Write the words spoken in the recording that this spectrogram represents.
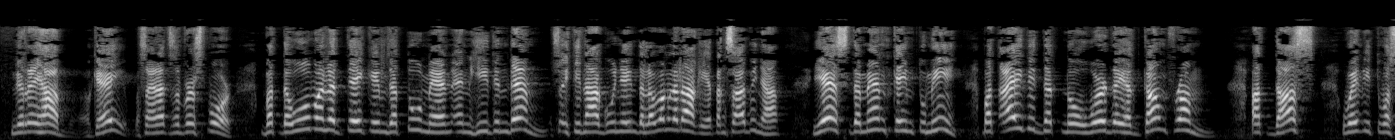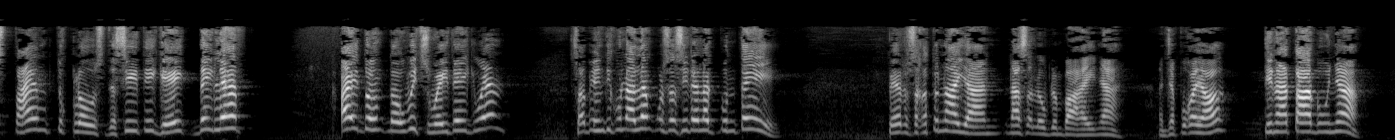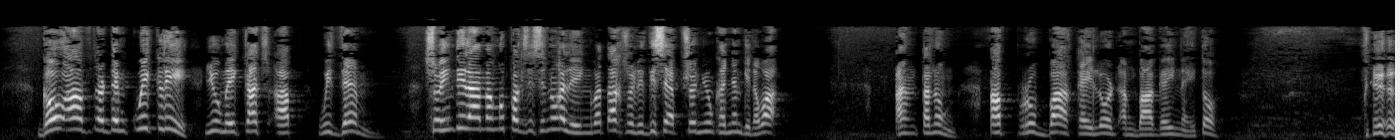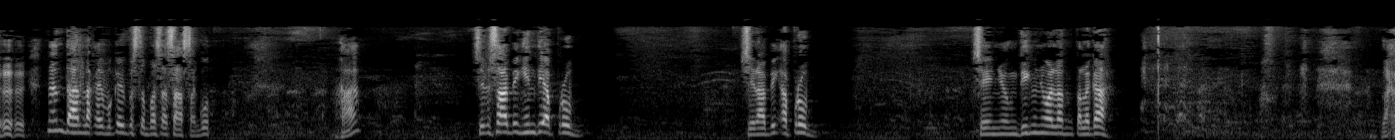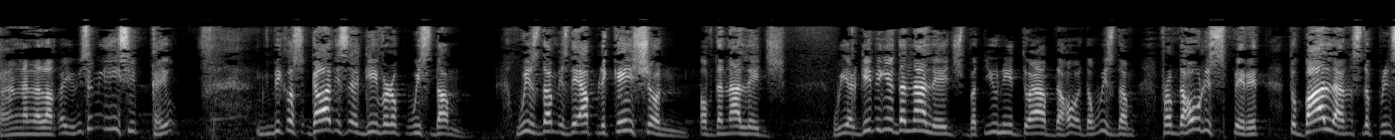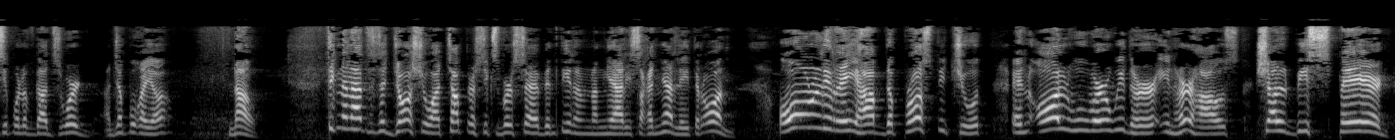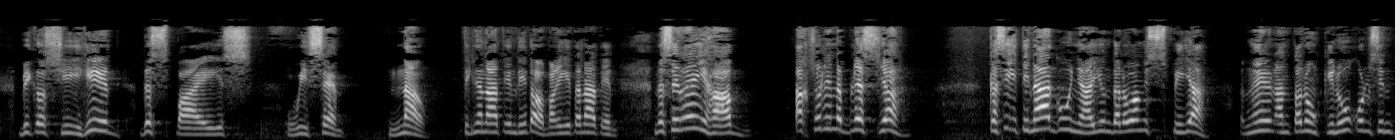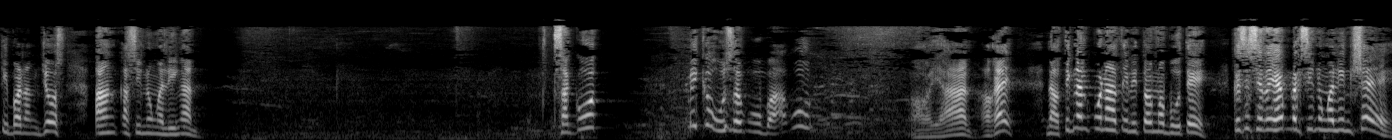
ni Rahab? Okay? Basahin natin sa verse 4. But the woman had taken the two men and hidden them. So itinago niya yung dalawang lalaki at ang sabi niya, Yes, the men came to me, but I did not know where they had come from. At thus, when it was time to close the city gate, they left. I don't know which way they went. Sabi, hindi ko na alam kung saan sila nagpunta eh. Pero sa katunayan, nasa loob ng bahay niya. Andiyan po kayo? Tinatago niya. Go after them quickly. You may catch up with them. So, hindi lamang mo pagsisinungaling, but actually, deception yung kanyang ginawa. Ang tanong, approve ba kay Lord ang bagay na ito? Nandaan na kayo, huwag kayo basta-basta sasagot. Ha? Sinasabing hindi approve. Sinabing approve. Sa inyong di nyo alam talaga. Lakangan na lang kayo. Isang iisip kayo. Because God is a giver of wisdom. Wisdom is the application of the knowledge. We are giving you the knowledge, but you need to have the, the wisdom from the Holy Spirit to balance the principle of God's Word. Andiyan po kayo? Now, tingnan natin sa Joshua chapter 6 verse 17 ang nangyari sa kanya later on. Only Rahab the prostitute and all who were with her in her house shall be spared because she hid the spies we sent. Now, tingnan natin dito, makikita natin na si Rahab, actually na-bless siya. Kasi itinago niya yung dalawang espiya. Ngayon, ang tanong, kinukonsinti ba ng Diyos ang kasinungalingan? Sagot, may kausap po ba ako? Oh, yan. Okay. Now, tingnan po natin ito mabuti. Kasi si Rahab nagsinungaling siya eh.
